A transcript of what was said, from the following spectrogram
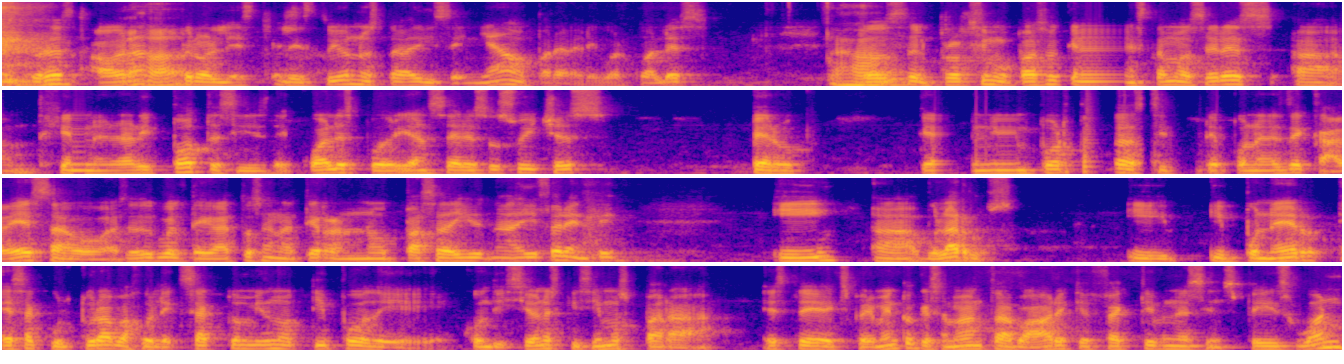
Entonces, ahora, pero el, el, estudio no estaba diseñado para averiguar cuál es. Entonces, el próximo paso que necesitamos hacer es uh, generar hipótesis de cuáles podrían ser esos switches, pero que no importa si te pones de cabeza o haces vueltegatos en la tierra, no pasa nada diferente, y uh, volarlos y, poner esa cultura bajo el exacto mismo tipo de condiciones que hicimos para este experimento que se llama Antibiotic Effectiveness in Space 1,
